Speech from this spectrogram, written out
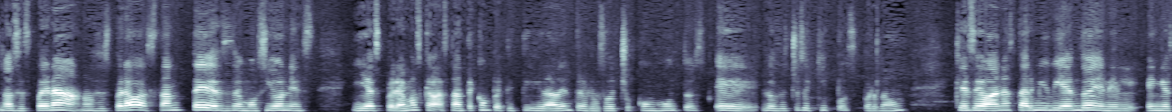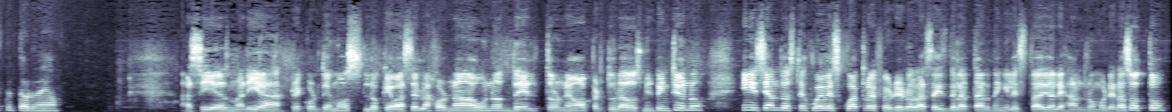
nos espera, nos espera bastantes emociones y esperemos que bastante competitividad entre los ocho conjuntos, eh, los ocho equipos, perdón, que se van a estar midiendo en, el, en este torneo. Así es, María. Recordemos lo que va a ser la jornada 1 del torneo Apertura 2021, iniciando este jueves 4 de febrero a las 6 de la tarde en el estadio Alejandro Morera Soto,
